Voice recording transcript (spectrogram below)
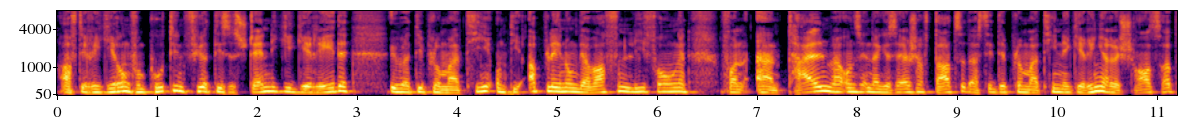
auf die Regierung von Putin führt dieses ständige Gerede über Diplomatie und die Ablehnung der Waffenlieferungen von äh, Teilen bei uns in der Gesellschaft dazu, dass die Diplomatie eine geringere Chance hat,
